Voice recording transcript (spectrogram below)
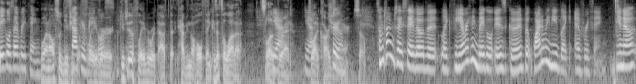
bagels everything. Well, and also gives Snap you the flavor. bagels. Gives you the flavor without the, having the whole thing, because that's a lot of it's a lot of Yeah, bread. It's a lot of carbs true. in there. So Sometimes I say though that like the everything bagel is good, but why do we need like everything? You know,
